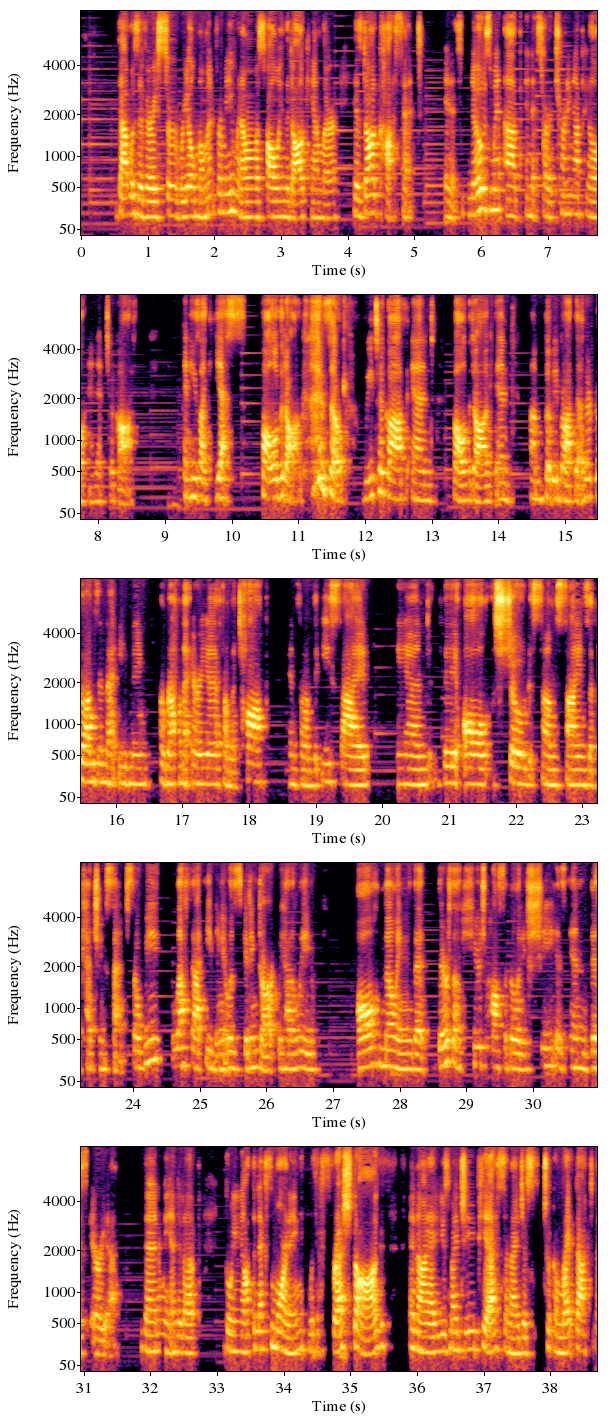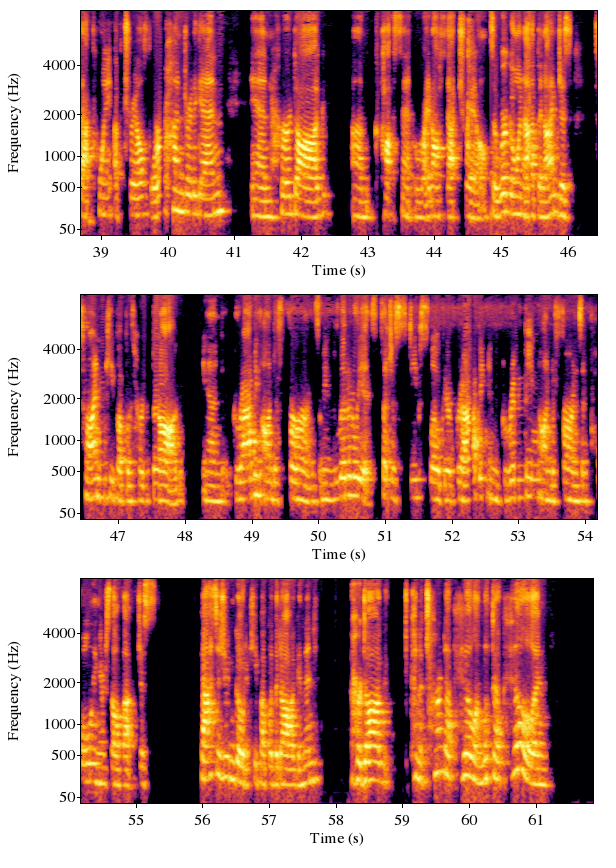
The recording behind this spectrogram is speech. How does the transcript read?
That was a very surreal moment for me when I was following the dog handler. His dog caught scent, and its nose went up, and it started turning uphill, and it took off. And he's like, "Yes, follow the dog. And so we took off and followed the dog. And um, but we brought the other dogs in that evening around that area from the top and from the east side, and they all showed some signs of catching scent. So we left that evening. It was getting dark. We had to leave, all knowing that there's a huge possibility she is in this area. Then we ended up going out the next morning with a fresh dog and I used my GPS and I just took him right back to that point up trail 400 again. And her dog um, caught scent right off that trail. So we're going up, and I'm just trying to keep up with her dog and grabbing onto ferns. I mean, literally, it's such a steep slope. You're grabbing and gripping onto ferns and pulling yourself up just fast as you can go to keep up with the dog. And then her dog kind of turned uphill and looked uphill. And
